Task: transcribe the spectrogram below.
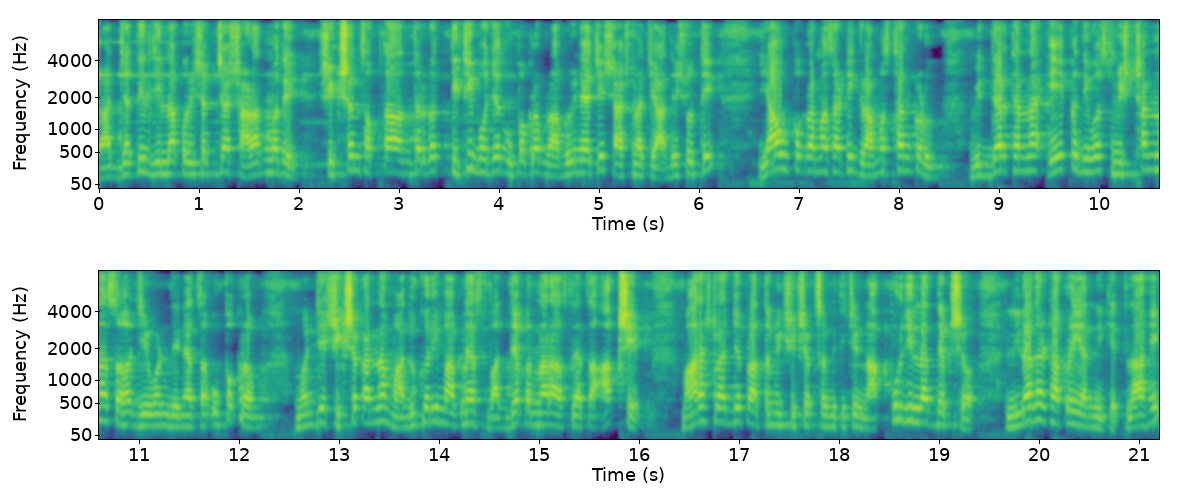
राज्यातील जिल्हा परिषदच्या शाळांमध्ये शिक्षण सप्ताह अंतर्गत तिथी भोजन उपक्रम राबविण्याचे शासनाचे आदेश होते. या उपक्रमासाठी ग्रामस्थांकडून विद्यार्थ्यांना एक दिवस मिष्ठांनासह जेवण देण्याचा उपक्रम म्हणजे शिक्षकांना माधुकरी मागण्यास बाध्य करणारा असल्याचा आक्षेप महाराष्ट्र राज्य प्राथमिक शिक्षक समितीचे नागपूर जिल्हाध्यक्ष लीलाधर ठाकरे यांनी घेतला आहे.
